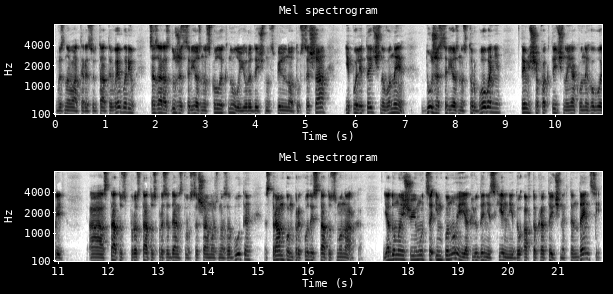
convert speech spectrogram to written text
визнавати результати виборів. Це зараз дуже серйозно сколихнуло юридичну спільноту в США, і політично вони дуже серйозно стурбовані тим, що фактично, як вони говорять, статус про статус президентства в США можна забути. З Трампом приходить статус монарха. Я думаю, що йому це імпонує як людині схильній до автократичних тенденцій,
